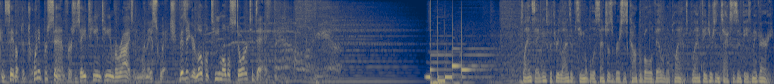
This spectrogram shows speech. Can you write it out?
can save up to 20% versus AT&T and Verizon when they switch. Visit your local T-Mobile store today. Plan savings with three lines of T Mobile Essentials versus comparable available plans. Plan features and taxes and fees may vary.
